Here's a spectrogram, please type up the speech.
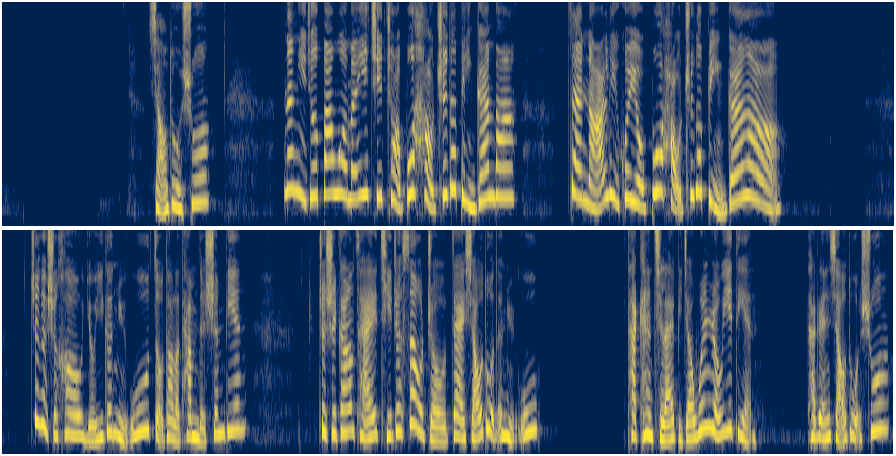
小朵说：“那你就帮我们一起找不好吃的饼干吧，在哪里会有不好吃的饼干啊？”这个时候，有一个女巫走到了他们的身边，这是刚才提着扫帚在小朵的女巫。他看起来比较温柔一点。他跟小朵说：“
